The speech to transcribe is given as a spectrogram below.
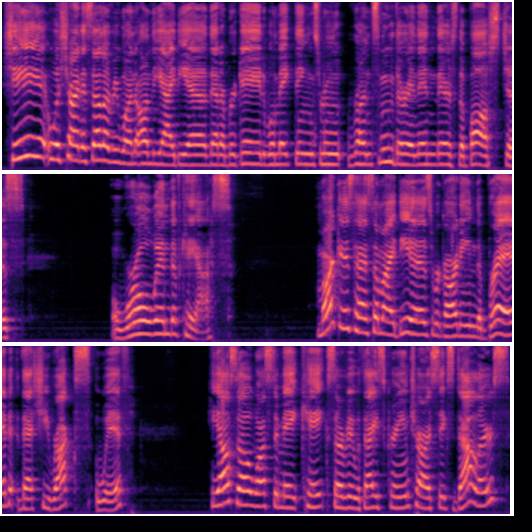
She was trying to sell everyone on the idea that a brigade will make things run smoother, and then there's the boss, just a whirlwind of chaos. Marcus has some ideas regarding the bread that she rocks with. He also wants to make cake, serve it with ice cream, charge $6.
